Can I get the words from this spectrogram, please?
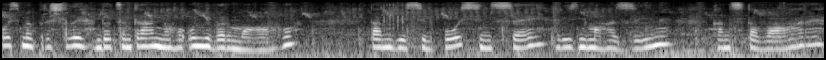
Ось ми прийшли до центрального універмагу. Там є сільпо, сінсей, різні магазини, канцтовари.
